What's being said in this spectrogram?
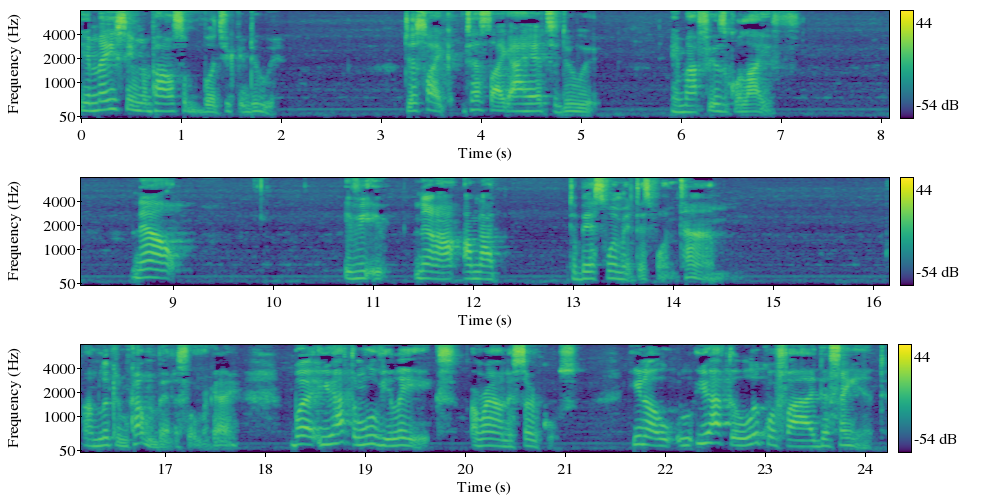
It may seem impossible, but you can do it. Just like just like I had to do it in my physical life. Now, if you now I'm not the best swimmer at this point in time. I'm looking to become a better swimmer, okay? But you have to move your legs around in circles. You know, you have to liquefy the sand.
